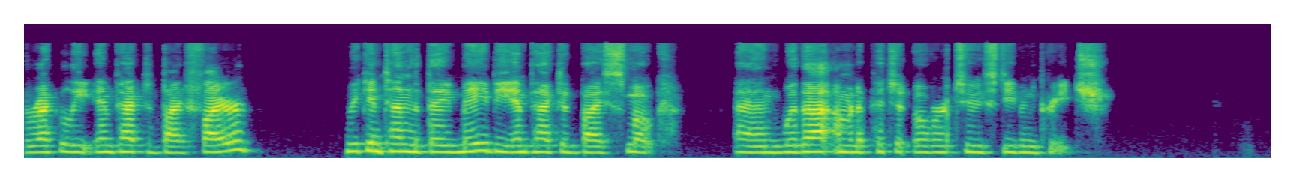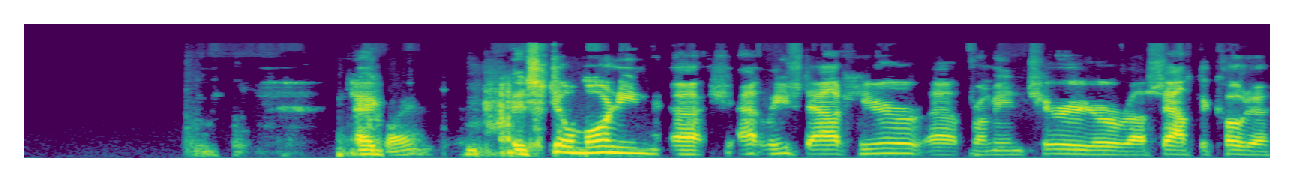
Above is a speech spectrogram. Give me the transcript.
directly impacted by fire, we contend that they may be impacted by smoke. And with that, I'm going to pitch it over to Stephen Creech. Uh, it's still morning, uh, at least out here uh, from interior uh, South Dakota,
